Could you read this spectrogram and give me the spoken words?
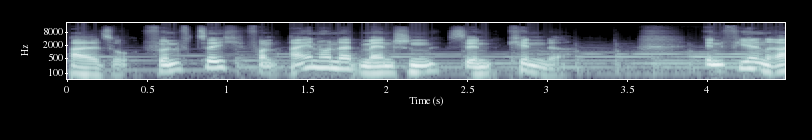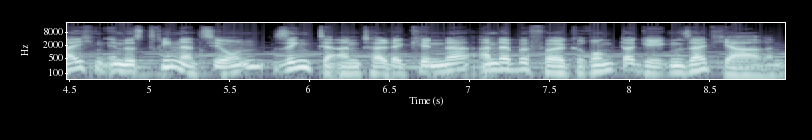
Also 50 von 100 Menschen sind Kinder. In vielen reichen Industrienationen sinkt der Anteil der Kinder an der Bevölkerung dagegen seit Jahren,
